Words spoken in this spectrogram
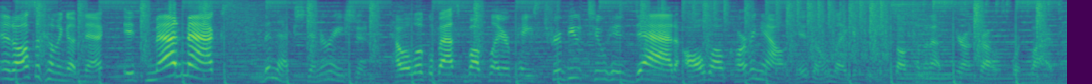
And also coming up next, it's Mad Max, the next generation. How a local basketball player pays tribute to his dad, all while carving out his own legacy. It's all coming up here on Charlotte Sports Live.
